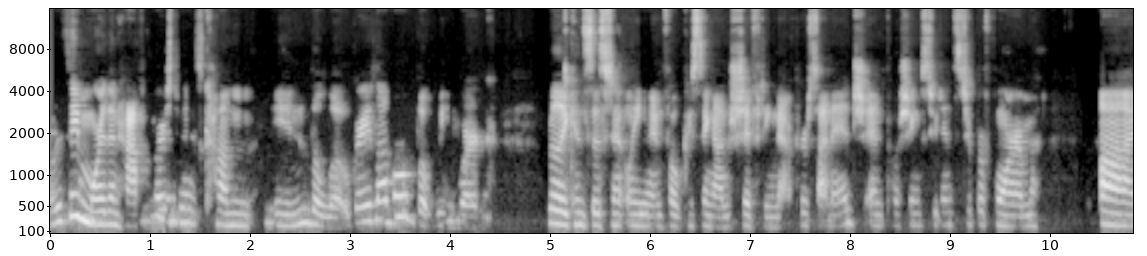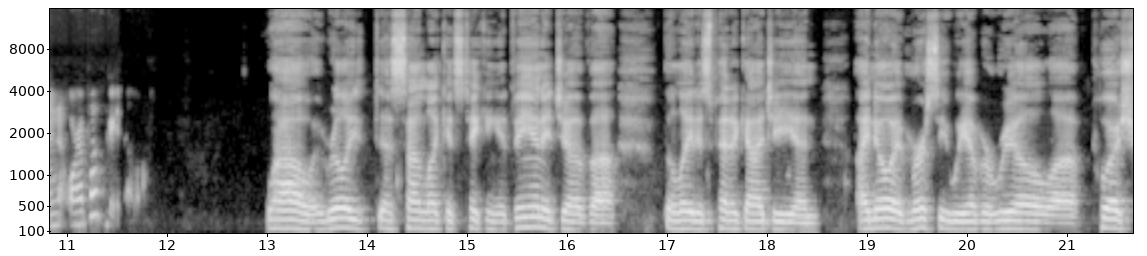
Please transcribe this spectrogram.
I would say more than half of our students come in below grade level, but we work really consistently and focusing on shifting that percentage and pushing students to perform on or above grade level. Wow, it really does sound like it's taking advantage of uh, the latest pedagogy. And I know at Mercy we have a real uh, push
